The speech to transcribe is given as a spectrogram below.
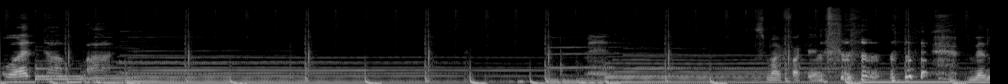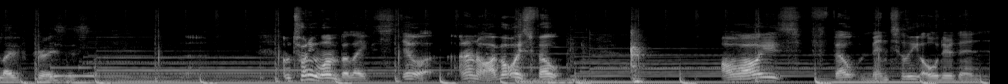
What the fuck? Is my fucking midlife crisis. I'm 21, but like still, I don't know. I've always felt I've always felt mentally older than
